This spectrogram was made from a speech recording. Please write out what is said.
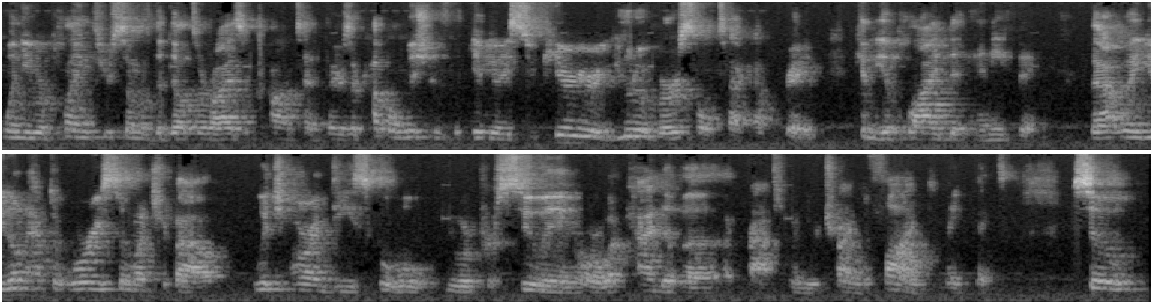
when you were playing through some of the Delta Rising content, there's a couple missions that give you a superior universal tech upgrade, can be applied to anything. That way, you don't have to worry so much about which R&D school you were pursuing or what kind of a, a craftsman you're trying to find to make things. So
